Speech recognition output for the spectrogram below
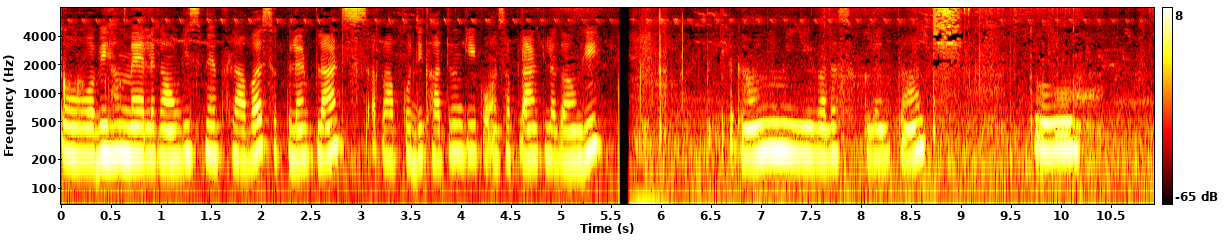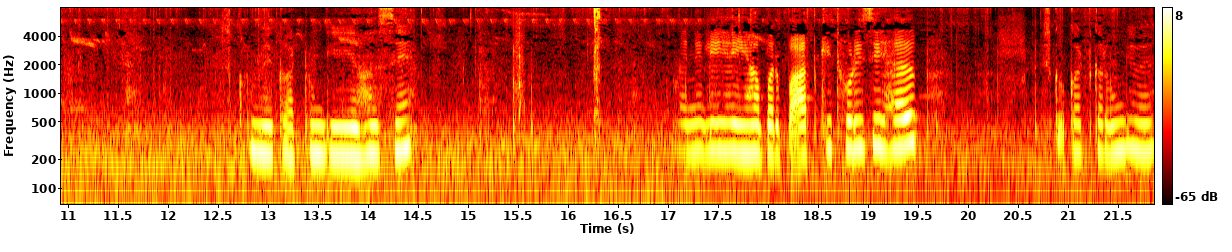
तो अभी हम मैं लगाऊँगी इसमें फ्लावर सकुलेंट प्लांट्स। अब आपको दिखाती हूँ कि कौन सा प्लांट लगाऊँगी। लगाऊँगी मैं ये वाला सकुलेंट प्लांट तो मैं काटूँगी यहाँ से। मैंने ली है यहाँ पर पात की थोड़ी सी हेल्प इसको कट करूँगी मैं।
